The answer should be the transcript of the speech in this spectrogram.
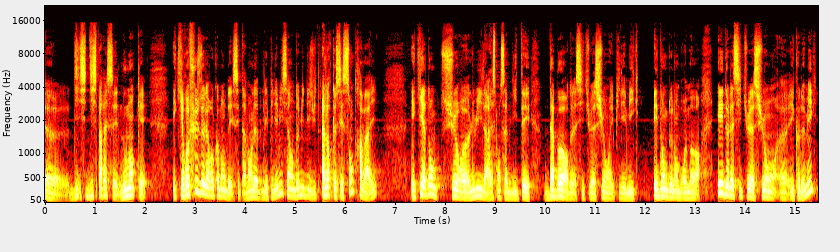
euh, dis- disparaissaient, nous manquaient, et qui refuse de les recommander, c'est avant l'épidémie, c'est en 2018, alors que c'est son travail, et qui a donc sur lui la responsabilité d'abord de la situation épidémique et donc de nombreux morts, et de la situation euh, économique,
